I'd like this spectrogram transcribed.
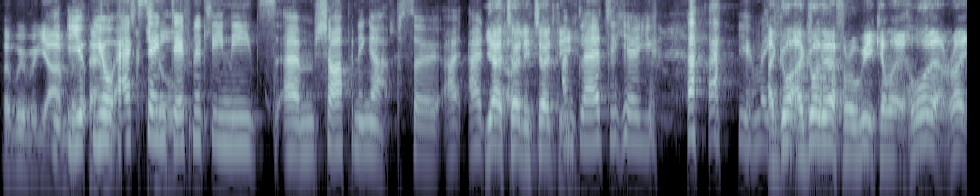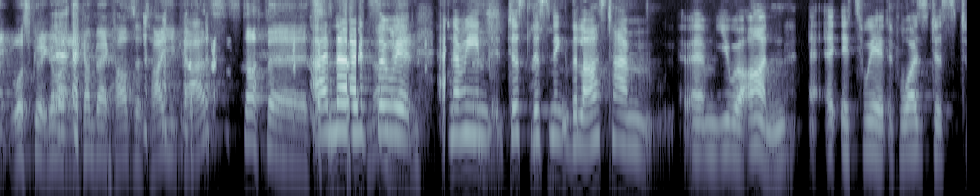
But we were, yeah. I'm your, your accent chill. definitely needs um, sharpening up. So I, I Yeah, totally, totally. I'm glad to hear you. You're I go, I go there for a week. I'm like, hello there, right? What's going on? I come back, how's it? How you guys? Stop it. I know it's No, so weird. And I mean, just listening the last time um, you were on, it's weird. It was just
